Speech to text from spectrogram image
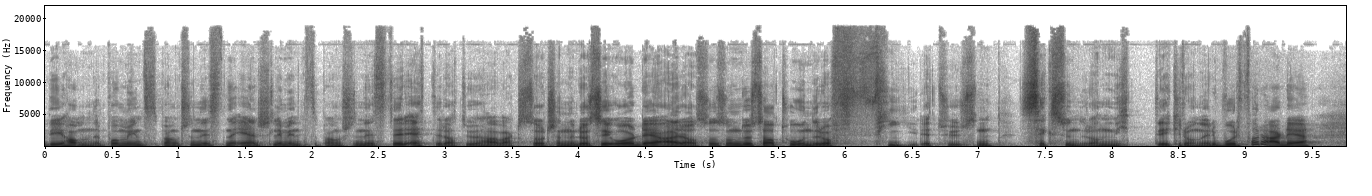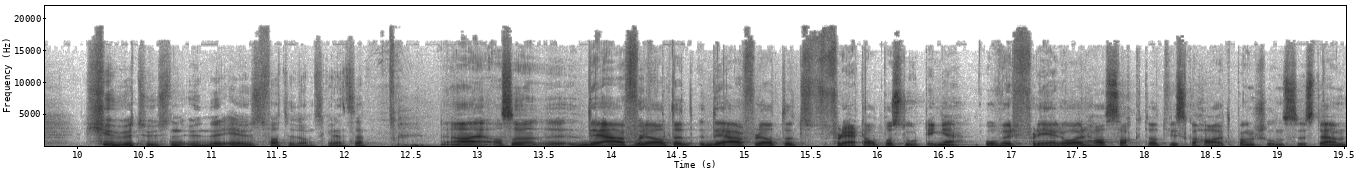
de havner på, minstepensjonistene, enslige minstepensjonister, etter at du har vært så sjenerøs i år, det er altså, som du sa, 204 690 kroner. Hvorfor er det 20 000 under EUs fattigdomsgrense? Nei, altså, det er, at, det er fordi at et flertall på Stortinget over flere år har sagt at vi skal ha et pensjonssystem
